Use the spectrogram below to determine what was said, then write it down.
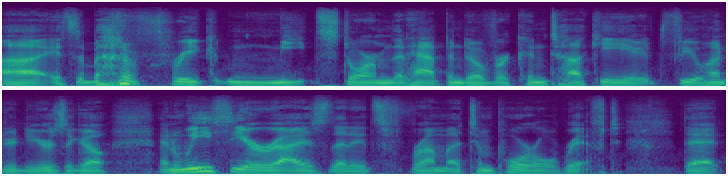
Uh, it's about a freak meat storm that happened over Kentucky a few hundred years ago, and we theorize that it's from a temporal rift that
